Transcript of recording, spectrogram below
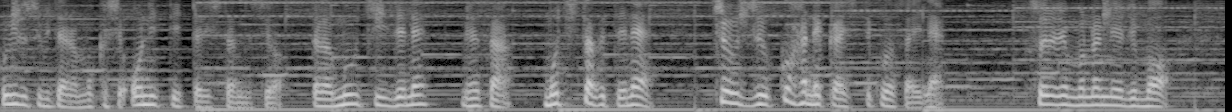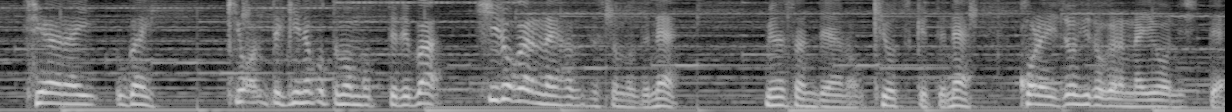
ウイルスみたいな昔鬼って言ったりしたんですよ。だからムーチーでね、皆さん、餅食べてね、中熟跳ね返してくださいね。それよりも何よりも、手洗いうがい基本的なこと守ってれば広がらないはずですのでね皆さんであの気をつけてねこれ以上広がらないようにして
